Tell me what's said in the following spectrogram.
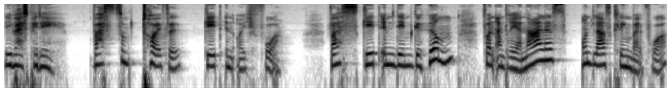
Liebe SPD, was zum Teufel geht in euch vor? Was geht in dem Gehirn von Andrea Nahles und Lars Klingbeil vor,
